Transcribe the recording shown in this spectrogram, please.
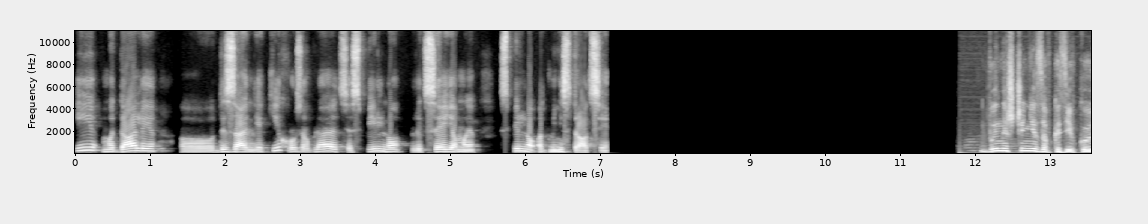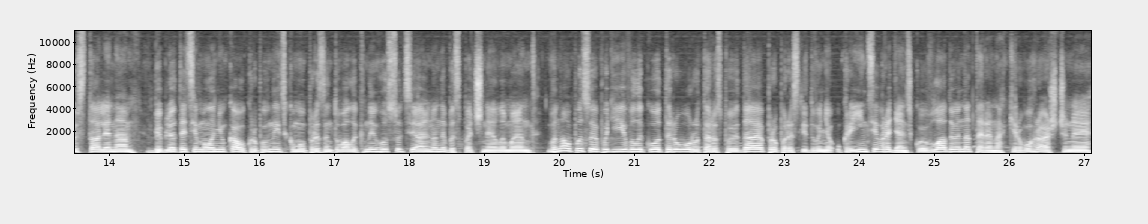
і медалі дизайн яких розробляється спільно ліцеями, спільно адміністраціями. Винищені за вказівкою Сталіна. В бібліотеці Маланюка у Кропивницькому презентували книгу Соціально небезпечний елемент. Вона описує події великого терору та розповідає про переслідування українців радянською владою на теренах Кіровоградщини.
